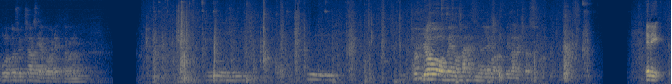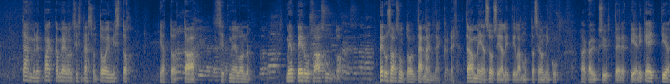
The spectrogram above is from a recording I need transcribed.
Mulla on tosi yksi asia hoidettavana. Joo, meillä on vähän sinne tilanne tossa. Eli tämmöinen paikka meillä on, siis tässä on toimisto ja tota, sitten meillä on meidän perusasunto. Perusasunto on tämän näköinen. Tämä on meidän sosiaalitila, mutta se on niinku aika yksi yhteen. pieni keittiö,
